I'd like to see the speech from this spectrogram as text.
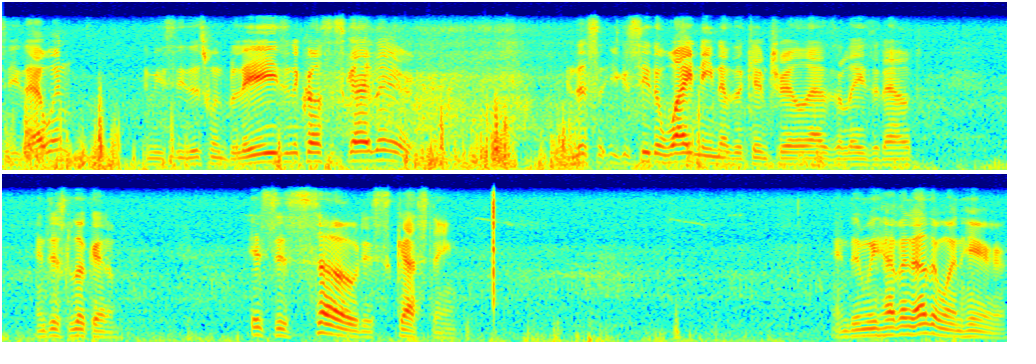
See that one? Let me see this one blazing across the sky there. And this, you can see the widening of the chemtrail as it lays it out. And just look at them. It's just so disgusting. And then we have another one here,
